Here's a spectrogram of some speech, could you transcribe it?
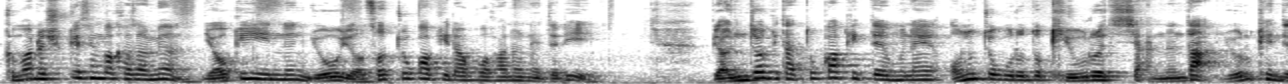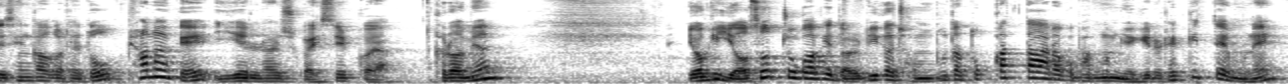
그 말을 쉽게 생각하자면 여기 있는 요 여섯 조각이라고 하는 애들이 면적이 다 똑같기 때문에 어느 쪽으로도 기울어지지 않는다 이렇게 이제 생각을 해도 편하게 이해를 할 수가 있을 거야 그러면 여기 여섯 조각의 넓이가 전부 다 똑같다라고 방금 얘기를 했기 때문에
